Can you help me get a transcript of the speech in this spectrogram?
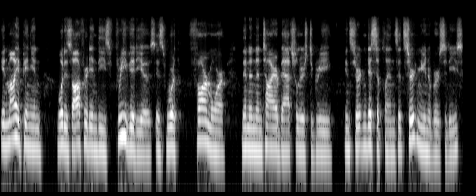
In my opinion, what is offered in these free videos is worth far more than an entire bachelor's degree in certain disciplines at certain universities,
